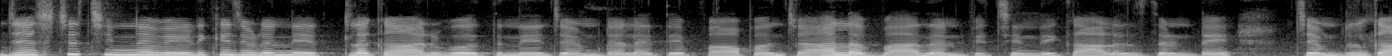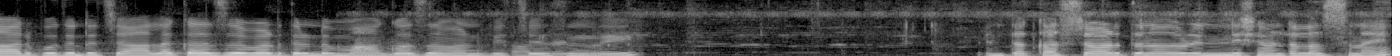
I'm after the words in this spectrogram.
జస్ట్ చిన్న వేడికి చూడండి ఎట్లా కారిపోతున్నాయి చెమటలు అయితే. పాపం చాలా బాధ అనిపించింది. కాలుస్తుంటే చెమటలు కారిపోతుంటే చాలా కష్టపడుతుంటే మా కోసం అనిపించేసింది. ఎంత కష్టపడుతున్నా చూడు ఎన్ని చెమటలు వస్తున్నాయి.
